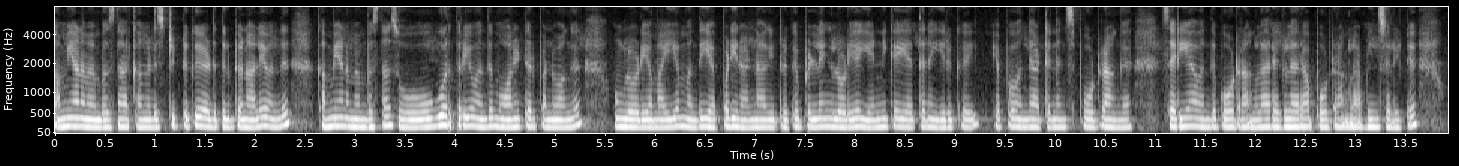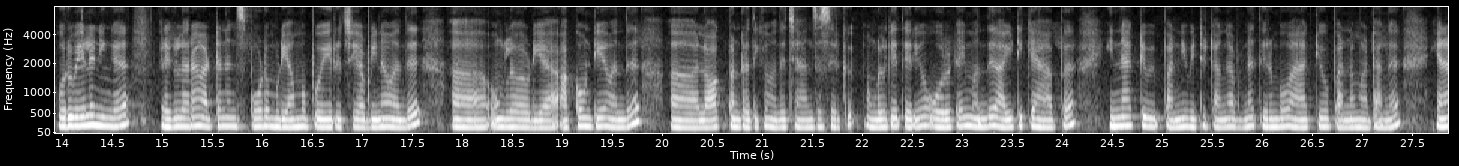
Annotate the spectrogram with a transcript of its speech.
கம்மியான மெம்பர்ஸ் தான் இருக்காங்க. டிஸ்ட்ரிக்ட்டுக்கு எடுத்துக்கிட்டனாலே வந்து கம்மியான மெம்பர்ஸ் தான். ஸோ ஒவ்வொருத்தரையும் வந்து மானிட்டர் பண்ணுவாங்க. உங்களுடைய மையம் வந்து எப்படி ரன் ஆகிட்டு இருக்கு? பிள்ளைங்களுடைய எண்ணிக்கை எத்தனை இருக்குது எப்போ வந்து அட்டண்டன்ஸ் போடுறாங்க? சரியாக வந்து போடுறாங்களா? ரெகுலராக போடுறாங்களா? அப்படின்னு சொல்லிட்டு. ஒருவேளை நீங்கள் ரெகுலராக அட்டண்டன்ஸ் போட முடியாமல் போயிருச்சு அப்படின்னா வந்து உங்களுடைய அக்கௌண்ட்டையே வந்து லாக் பண்ணுறதுக்கும் வந்து சான்சஸ் இருக்குது உங்களுக்கே தெரியும் ஒரு டைம் வந்து ஐடிகே ஆப்பை இன்ஆக்டிவ் பண்ணி விட்டுட்டாங்க அப்படின்னா திரும்பவும் ஆக்டிவ் பண்ண மாட்டாங்க. ஏன்னா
